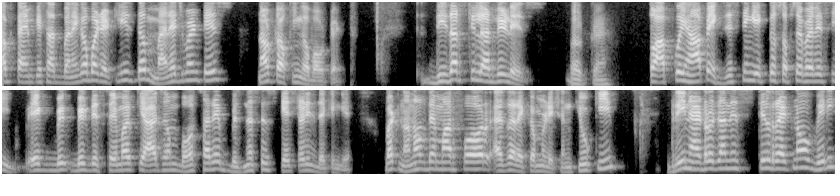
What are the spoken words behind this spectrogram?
अब टाइम के साथ बनेगा but at least the management is now talking about it these are still early days okay तो आपको यहाँ पे एग्जिस्टिंग एक तो सबसे पहले सी एक बिग बिग डिस्क्लेमर कि आज हम बहुत सारे बिजनेसेस केस स्टडीज़ देखेंगे। But none of them are for as a recommendation क्योंकि green hydrogen is still right now very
